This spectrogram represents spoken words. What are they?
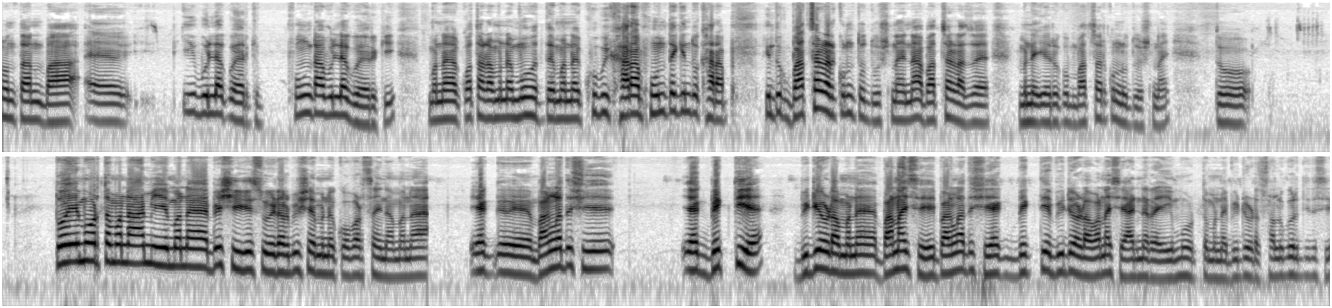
সন্তান বা ই বললা কয় আর কি ফোনটা বললা কয় আর কি মানে কথাটা মানে মুহূর্তে মানে খুবই খারাপ ফোনতে কিন্তু খারাপ। কিন্তু বাচ্চাটার কোনো তো দোষ নাই না? বাচ্চারা যে মানে এরকম বাচ্চার কোনো দোষ নাই। তো তো এই মুহূর্তে মানে আমি মানে বেশি কিছু এটার বিষয়ে মানে কভার চাই না। মানে এক বাংলাদেশে এক ব্যক্তি ভিডিওটা মানে বানাইছে, এই বাংলাদেশে এক ব্যক্তি ভিডিওটা বানাইছে আপনারা এই মুহূর্তে মানে ভিডিওটা চালু করে দিতেছি,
